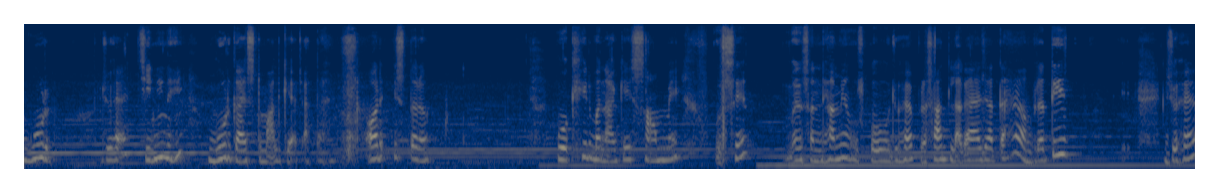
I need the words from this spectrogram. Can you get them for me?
गुड़ जो है, चीनी नहीं, गुड़ का इस्तेमाल किया जाता है। और इस तरह वो खीर बना के शाम में उससे संध्या में उसको जो है, प्रसाद लगाया जाता है। अमृति जो है,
